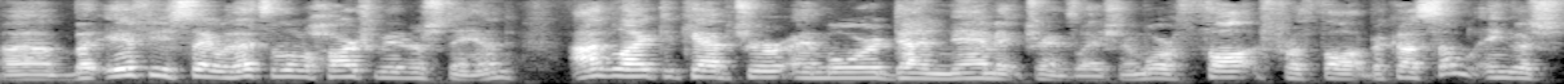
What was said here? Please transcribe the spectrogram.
Uh, but if you say, well, that's a little hard for me to understand, I'd like to capture a more dynamic translation, a more thought for thought, because some English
